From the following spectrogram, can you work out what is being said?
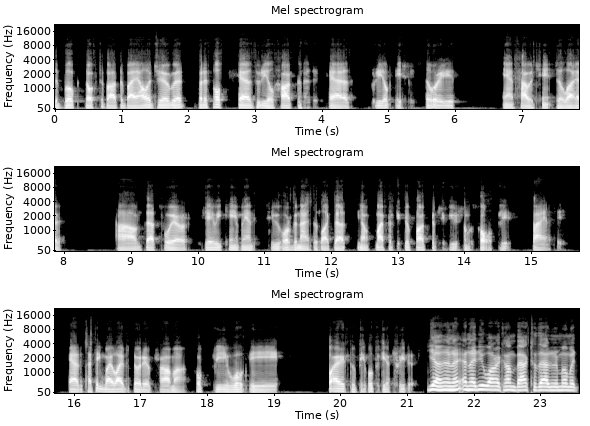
the book talks about the biology of it, but it also has real heart in it. It has real patient stories and how it changed their lives. Um, that's where Jamie came in to organize it like that. You know, my particular part contribution was called the science. And I think my life story of trauma hopefully will be inspiring to people to get treated. Yeah, and I, and I do want to come back to that in a moment.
